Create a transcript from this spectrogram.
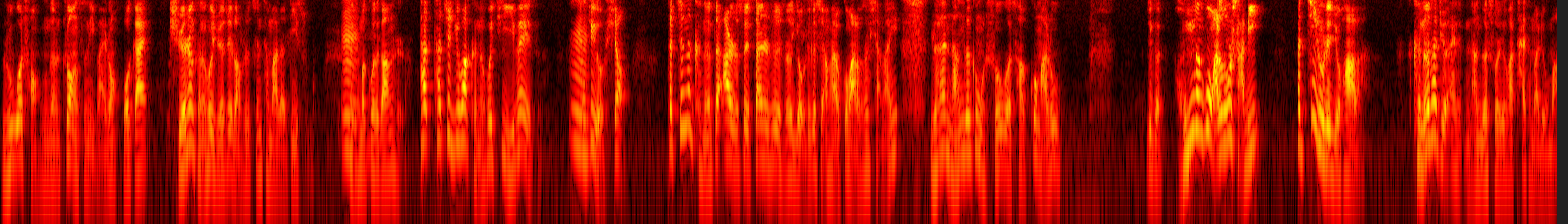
如果闯红灯撞死你白撞，活该。学生可能会觉得这老师真他妈的低俗，跟他嗯妈郭德纲似的。他他这句话可能会记一辈子，他嗯，就有效。他真的可能在二十岁、三十岁的时候有这个想法要过马路，他想到，哎，原来南哥跟我说过，操，过马路，这个红灯过马路都是傻逼。他记住这句话了，可能他觉得，哎，南哥说这句话太他妈流氓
